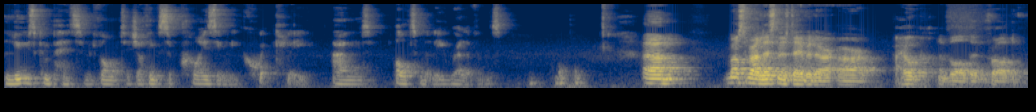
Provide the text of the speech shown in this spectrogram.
lose competitive advantage, I think, surprisingly quickly and ultimately relevance. Um, most of our listeners, David, are, are I hope involved in fraud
